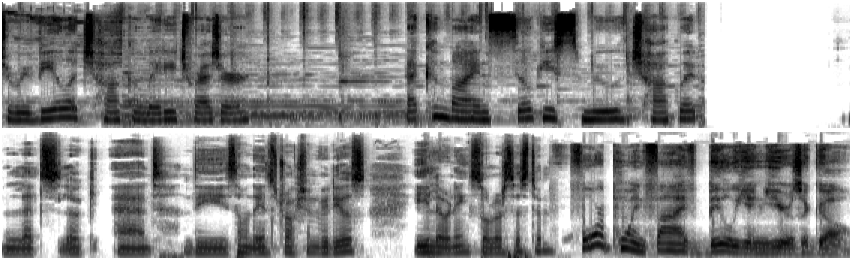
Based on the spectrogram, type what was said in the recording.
to reveal a chocolatey treasure that combines silky smooth chocolate. Let's look at the some of the instruction videos. E-learning solar system. 4.5 billion years ago,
